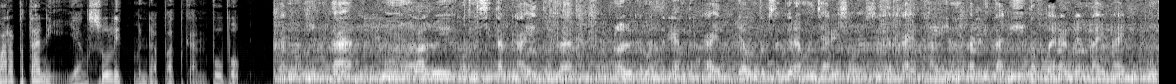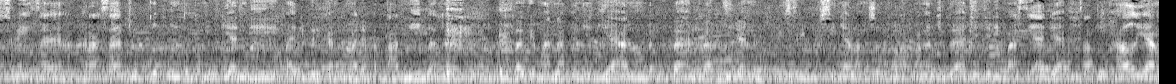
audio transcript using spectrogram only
para petani yang sulit mendapatkan pupuk akan meminta melalui komisi terkait juga melalui kementerian terkait ya untuk segera mencari solusi terkait hal ini. Tapi tadi stok barang dan lain-lain di Pusri saya rasa cukup untuk kemudian di, diberikan kepada petani bahkan bagaimana penyediaan bahan baku dan distribusinya langsung ke lapangan juga ada. Jadi pasti ada satu hal yang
